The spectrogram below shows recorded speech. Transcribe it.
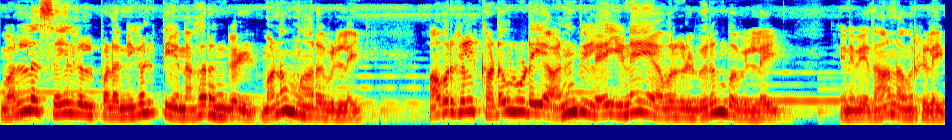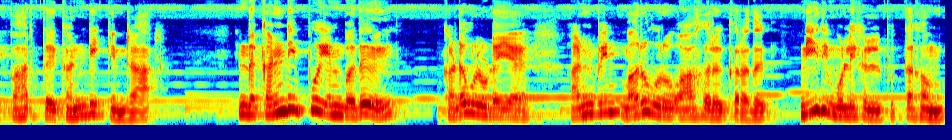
வல்ல செயல்கள் பல நிகழ்த்திய நகரங்கள் மனம் மாறவில்லை. அவர்கள் கடவுளுடைய அன்பிலே இணைய அவர்கள் விரும்பவில்லை. எனவேதான் அவர்களை பார்த்து கண்டிக்கின்றார். இந்த கண்டிப்பு என்பது கடவுளுடைய அன்பின் மறு உருவாக இருக்கிறது. நீதிமொழிகள் புத்தகம்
